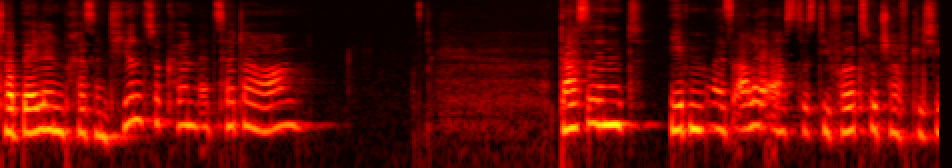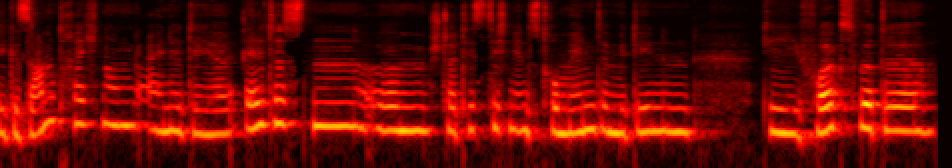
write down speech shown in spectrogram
Tabellen präsentieren zu können, etc. Das sind eben als allererstes die volkswirtschaftliche Gesamtrechnung, eine der ältesten ähm, statistischen Instrumente, mit denen die Volkswirte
